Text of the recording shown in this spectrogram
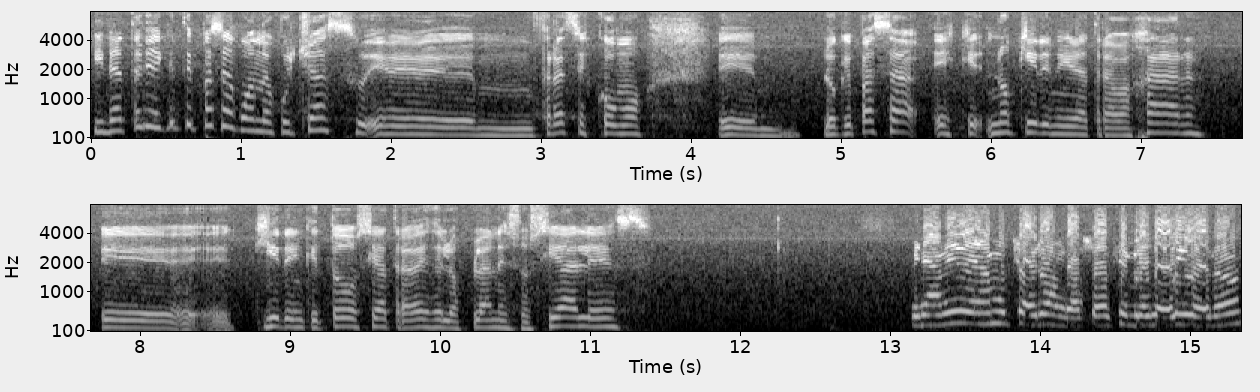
Y Natalia, ¿qué te pasa cuando escuchás eh, frases como eh, lo que pasa es que no quieren ir a trabajar, eh, quieren que todo sea a través de los planes sociales? Mira, a mí me da mucha bronca, yo siempre lo digo, ¿no?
